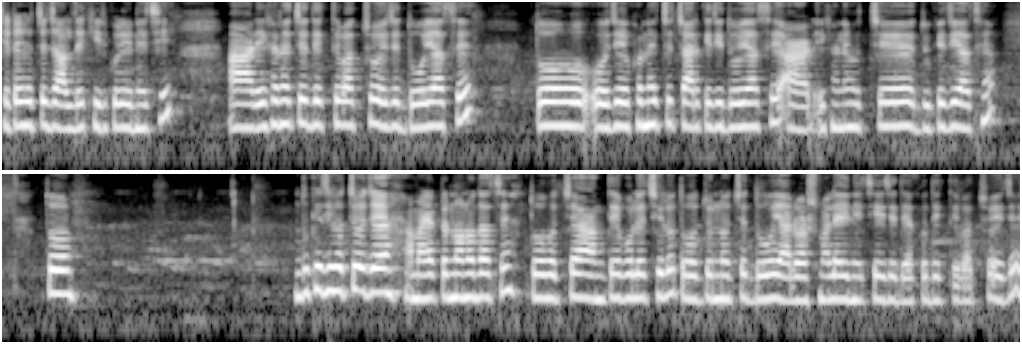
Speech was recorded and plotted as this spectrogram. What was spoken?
সেটাই হচ্ছে জাল দিয়ে ক্ষীর করে এনেছি। আর এখানে হচ্ছে দেখতে পাচ্ছ ওই যে দই আছে। তো ওই যে ওখানে হচ্ছে চার কেজি দই আছে, আর এখানে হচ্ছে দু কেজি আছে। তো দু কেজি হচ্ছে ওই যে আমার একটা ননদ আছে, তো হচ্ছে আনতে বলেছিল, তো ওর জন্য হচ্ছে দই আর রসমালাই এনেছি, এই যে দেখো, দেখতে পাচ্ছ, এই যে।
